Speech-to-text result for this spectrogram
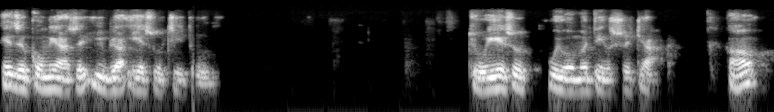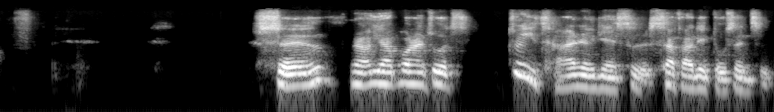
那只公羊是预表耶稣基督，主耶稣为我们定十架。好，神让亚伯兰做最残忍一件事，杀他的独生子。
